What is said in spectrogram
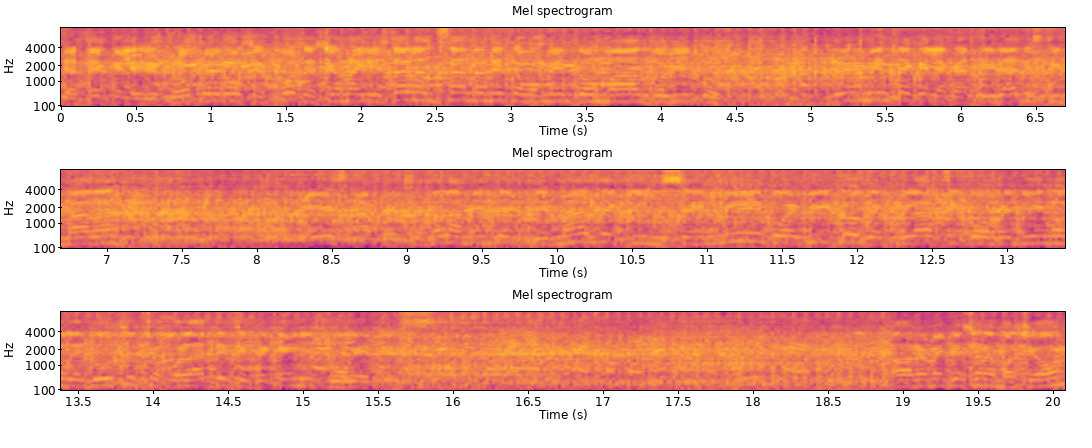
se acerca el helicóptero, se posesiona y está lanzando en este momento más huevitos. Realmente que la cantidad estimada es aproximadamente de más de 15 mil huevitos de plástico rellenos de dulces, chocolates y pequeños juguetes. realmente es una emoción.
